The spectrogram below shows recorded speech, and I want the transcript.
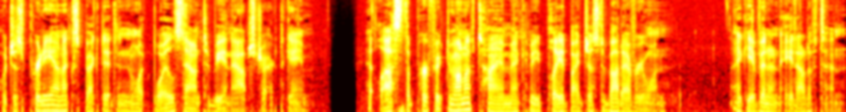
which is pretty unexpected in what boils down to be an abstract game. It lasts the perfect amount of time and can be played by just about everyone. I give it an 8 out of 10.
